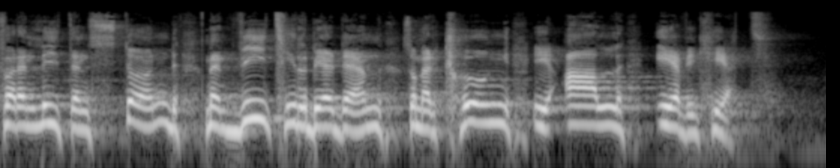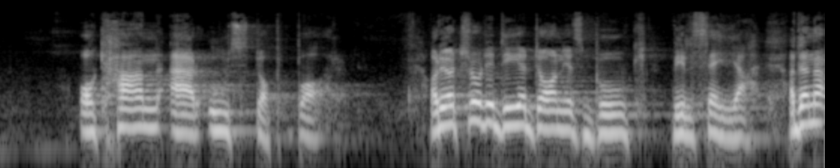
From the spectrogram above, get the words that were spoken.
för en liten stund men vi tillber den som är kung i all evighet. Och han är ostoppbar. Och jag tror det är det Daniels bok vill säga. Att denna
